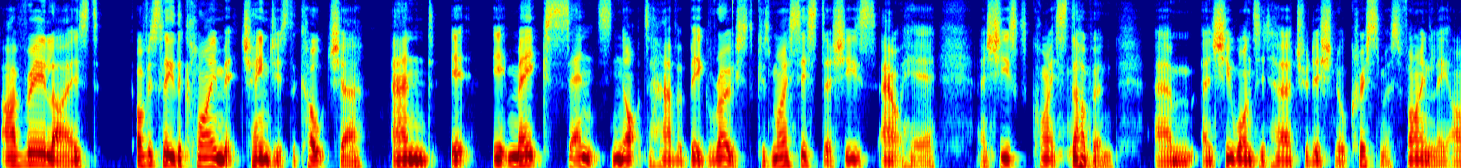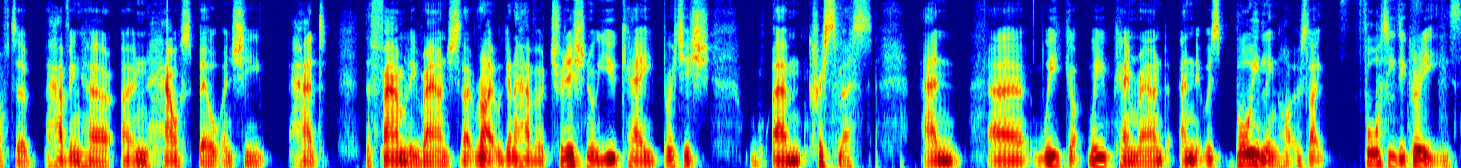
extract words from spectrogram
I've realised obviously the climate changes the culture, and it it makes sense not to have a big roast because my sister she's out here and she's quite stubborn. Um, and she wanted her traditional Christmas finally after having her own house built, and she had the family round. She's like, right, we're going to have a traditional UK British um, Christmas, and uh, we got we came round, and it was boiling hot. It was like forty degrees,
